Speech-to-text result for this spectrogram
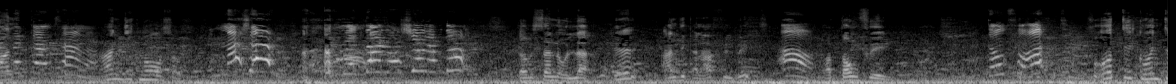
عندك كم سنة؟ عندي 12 12 بيدان وشنا ده طب استنى أقول لها. إيه؟ عندك ألعاب في البيت؟ آه. حطاهم فين؟ ده في أوضتي. في أوضتك وأنت؟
